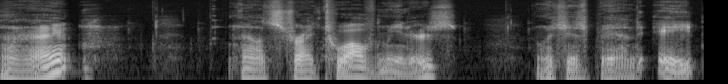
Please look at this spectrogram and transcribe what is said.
All right. Now let's try 12 meters, which is band 8.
